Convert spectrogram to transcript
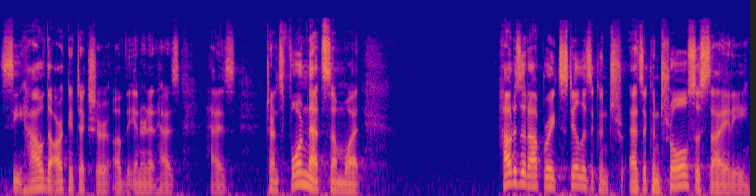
see how the architecture of the internet has has transformed that somewhat. How does it operate still as a as a control society,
